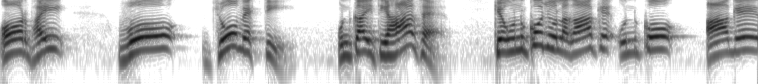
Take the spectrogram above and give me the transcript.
और भाई, वो जो व्यक्ति, उनका इतिहास है कि उनको जो लगा कि उनको आगे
